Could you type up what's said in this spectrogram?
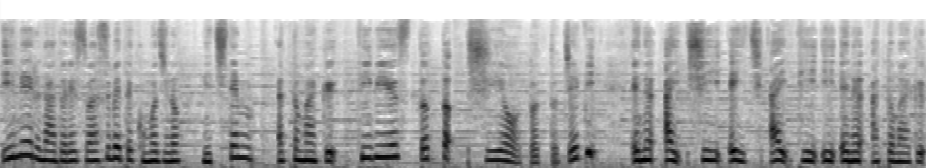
E メールのアドレスはすべて小文字の日天アットマーク tbs.co.jp nichiten アットマーク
